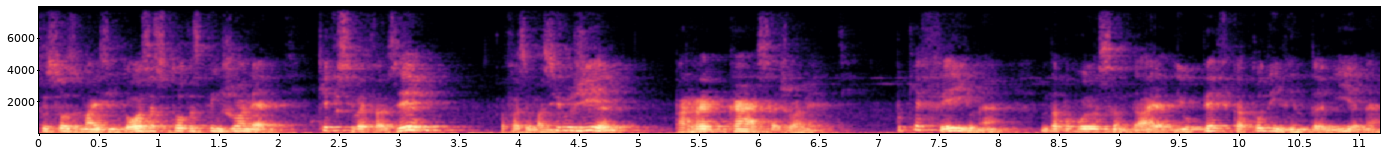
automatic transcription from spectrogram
pessoas mais idosas todas têm joanete. O que, que você vai fazer? Vai fazer uma cirurgia para arrancar essa joanete. Porque é feio, né? Não dá para pôr uma sandália e o pé fica todo em ventania, né?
